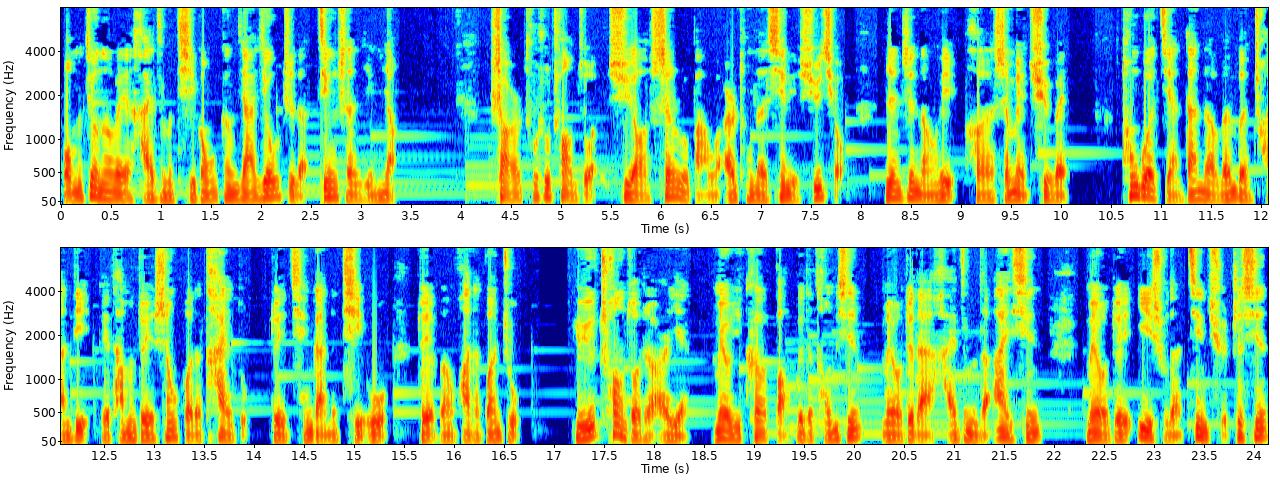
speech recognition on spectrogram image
我们就能为孩子们提供更加优质的精神营养。少儿图书创作需要深入把握儿童的心理需求、认知能力和审美趣味，通过简单的文本传递给他们对生活的态度、对情感的体悟、对文化的关注。于创作者而言，没有一颗宝贵的童心，没有对待孩子们的爱心，没有对艺术的进取之心，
